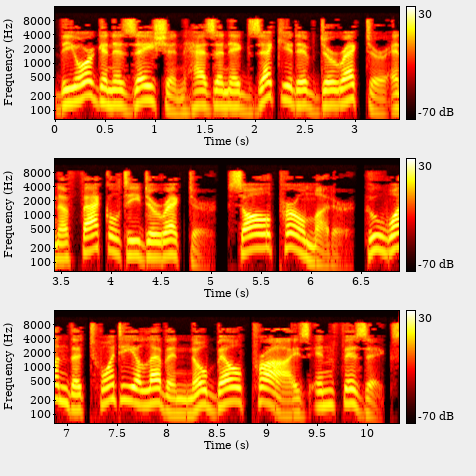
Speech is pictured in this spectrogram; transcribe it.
The organization has an executive director and a faculty director, Saul Perlmutter, who won the 2011 Nobel Prize in Physics.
